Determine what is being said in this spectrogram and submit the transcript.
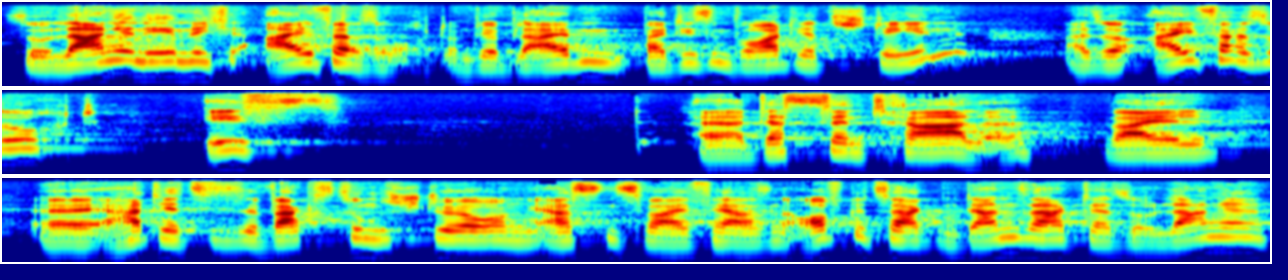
Solange nämlich Eifersucht, und wir bleiben bei diesem Wort jetzt stehen, also Eifersucht ist äh, das Zentrale, weil äh, er hat jetzt diese Wachstumsstörungen in den ersten zwei Versen aufgezeigt und dann sagt er, solange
